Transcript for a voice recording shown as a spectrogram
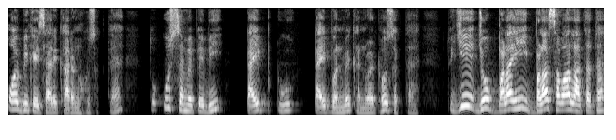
और भी कई सारे कारण हो सकते हैं। तो उस समय पे भी टाइप टू टाइप वन में कन्वर्ट हो सकता है। तो ये जो बड़ा ही बड़ा सवाल आता था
